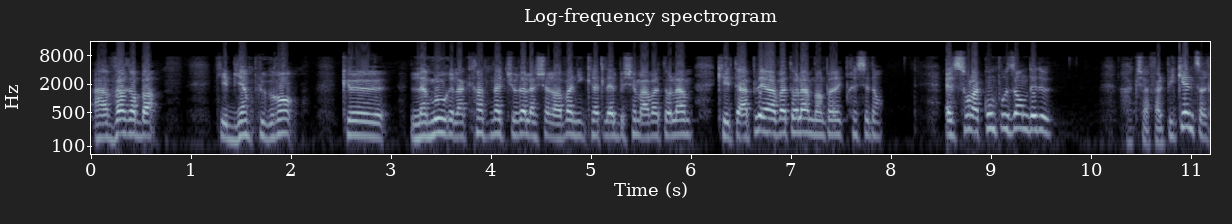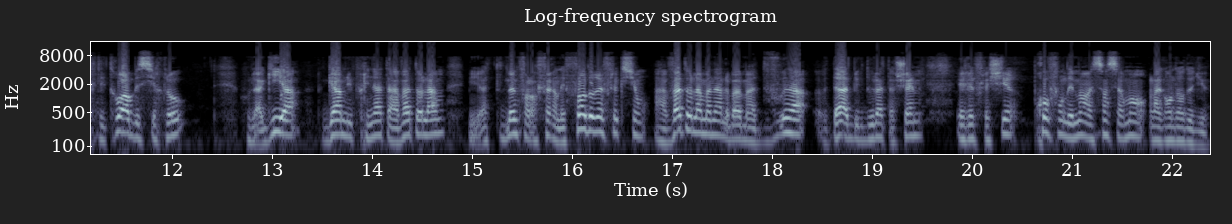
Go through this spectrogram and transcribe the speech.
un varaba qui est bien plus grand que l'amour et la crainte naturelle à Sherava, Nikret Lel Beshem Avatolam, qui était appelé Avatolam dans le période précédent. Elles sont la composante des deux. ou la Gia, Gam Prinat Avatolam, mais il va tout de même falloir faire un effort de réflexion à Avatolamana, Dvuna, Dad Bigdulat Hashem, et réfléchir profondément et sincèrement à la grandeur de Dieu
